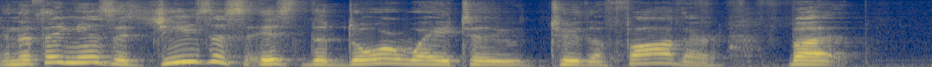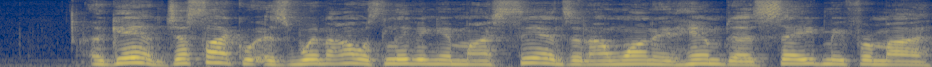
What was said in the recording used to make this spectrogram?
And the thing is, is Jesus is the doorway to, to the Father. But again, just like as when I was living in my sins and I wanted him to save me from my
